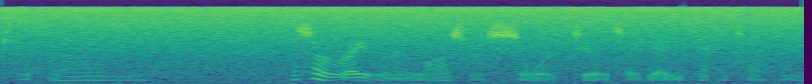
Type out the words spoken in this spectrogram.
Okay, um... That's alright when I lost my sword too. It's like, yeah, you can't attack me.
